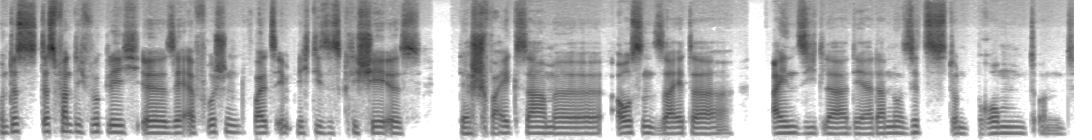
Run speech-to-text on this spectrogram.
Und das, das fand ich wirklich äh, sehr erfrischend, weil es eben nicht dieses Klischee ist, der schweigsame Außenseiter, Einsiedler, der dann nur sitzt und brummt und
